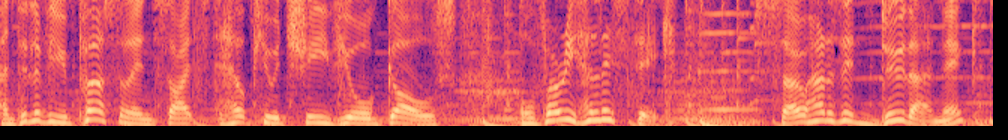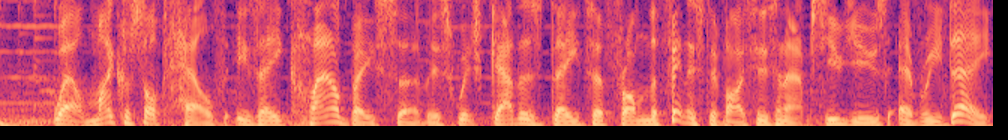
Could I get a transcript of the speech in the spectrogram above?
and deliver you personal insights to help you achieve your goals, all very holistic. So, how does it do that, Nick? Well, Microsoft Health is a cloud based service which gathers data from the fitness devices and apps you use every day.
